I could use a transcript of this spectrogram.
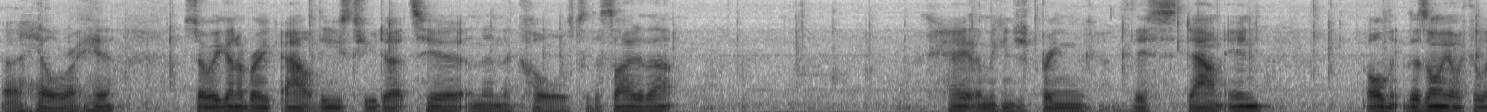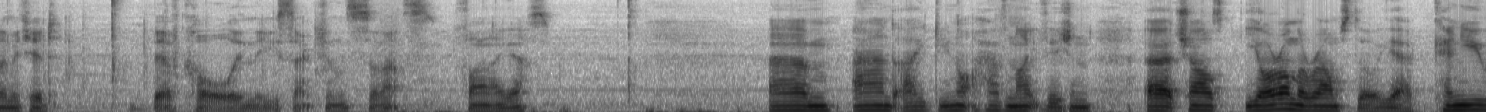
uh, hill right here. So we're going to break out these two dirts here and then the coals to the side of that. Okay, then we can just bring this down in. Only, there's only like a limited bit of coal in these sections, so that's fine I guess. Um, and I do not have night vision. Uh, Charles, you're on the realm still, yeah. Can you,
